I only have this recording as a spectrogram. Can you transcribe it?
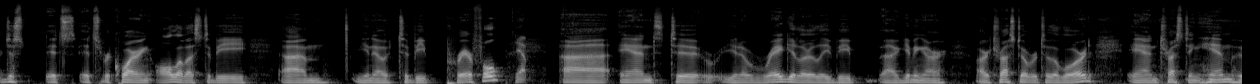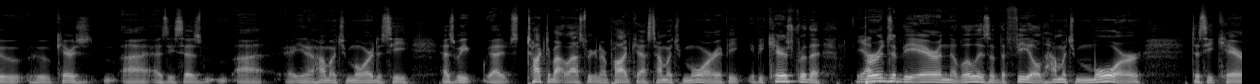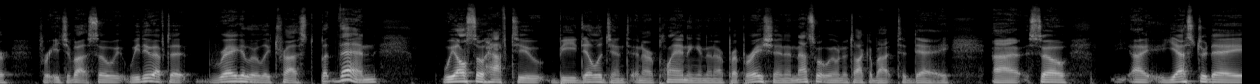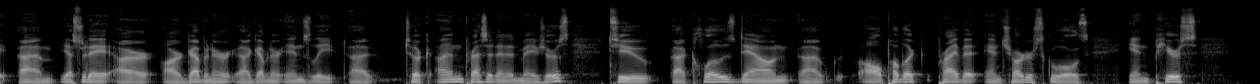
just it's it's requiring all of us to be um, you know to be prayerful. Yep. Uh, and to you know regularly be uh, giving our our trust over to the Lord and trusting Him who who cares uh, as He says uh, you know how much more does He as we uh, talked about last week in our podcast how much more if He if He cares for the yep. birds of the air and the lilies of the field how much more does He care for each of us so we, we do have to regularly trust but then we also have to be diligent in our planning and in our preparation, and that's what we want to talk about today. Uh, so, uh, yesterday, um, yesterday, our our governor, uh, Governor Inslee, uh, took unprecedented measures to uh, close down uh, all public, private, and charter schools in Pierce.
